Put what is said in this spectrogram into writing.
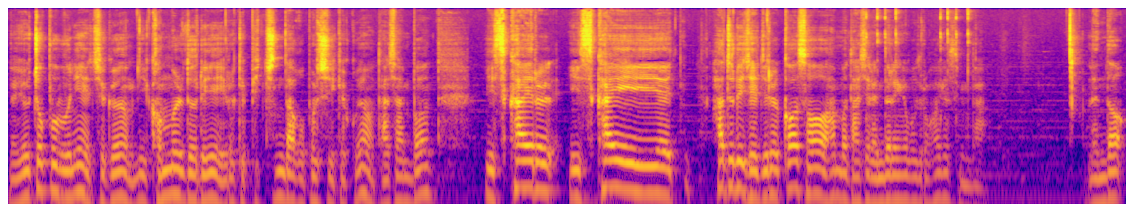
네, 이쪽 부분이 지금 이 건물들이 이렇게 비친다고 볼 수 있겠고요. 다시 한번 이 스카이를 이 스카이의 하두리 재질을 꺼서 한번 다시 렌더링 해보도록 하겠습니다. 렌더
